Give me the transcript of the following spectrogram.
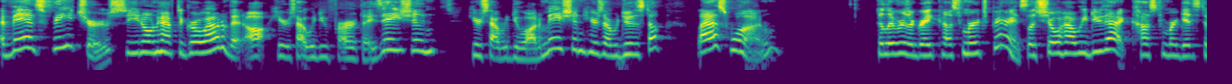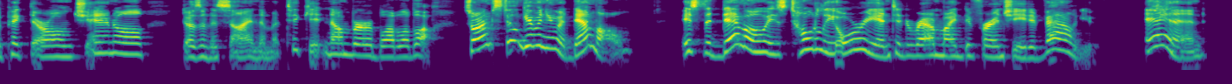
advanced features so you don't have to grow out of it. Oh, here's how we do prioritization. Here's how we do automation. Here's how we do the stuff. Last one delivers a great customer experience. Let's show how we do that. Customer gets to pick their own channel, doesn't assign them a ticket number, blah, blah, blah. So I'm still giving you a demo. It's the demo is totally oriented around my differentiated value. And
